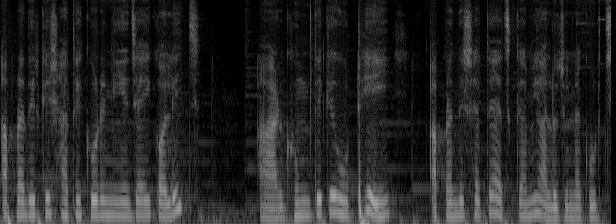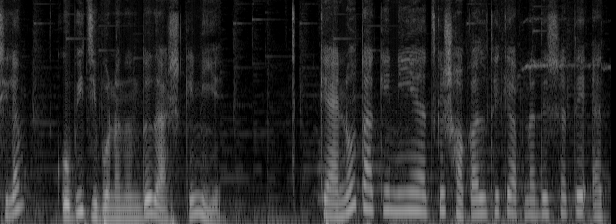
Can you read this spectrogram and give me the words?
আপনাদেরকে সাথে করে নিয়ে যাই কলেজ আর ঘুম থেকে উঠেই আপনাদের সাথে আজকে আমি আলোচনা করছিলাম কবি জীবনানন্দ দাশকে নিয়ে। কেন তাকে নিয়ে আজকে সকাল থেকে আপনাদের সাথে এত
